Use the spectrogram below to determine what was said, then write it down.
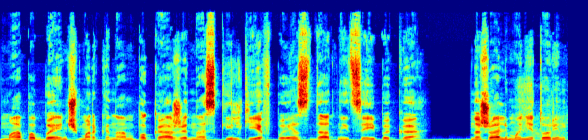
Мапа бенчмарк нам покаже, наскільки FPS здатний цей ПК. На жаль, моніторинг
